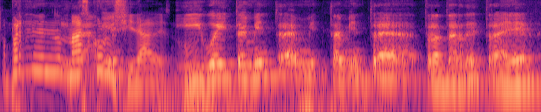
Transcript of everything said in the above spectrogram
Aparte tienen más curiosidades, Y güey, también, también tratar de traer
